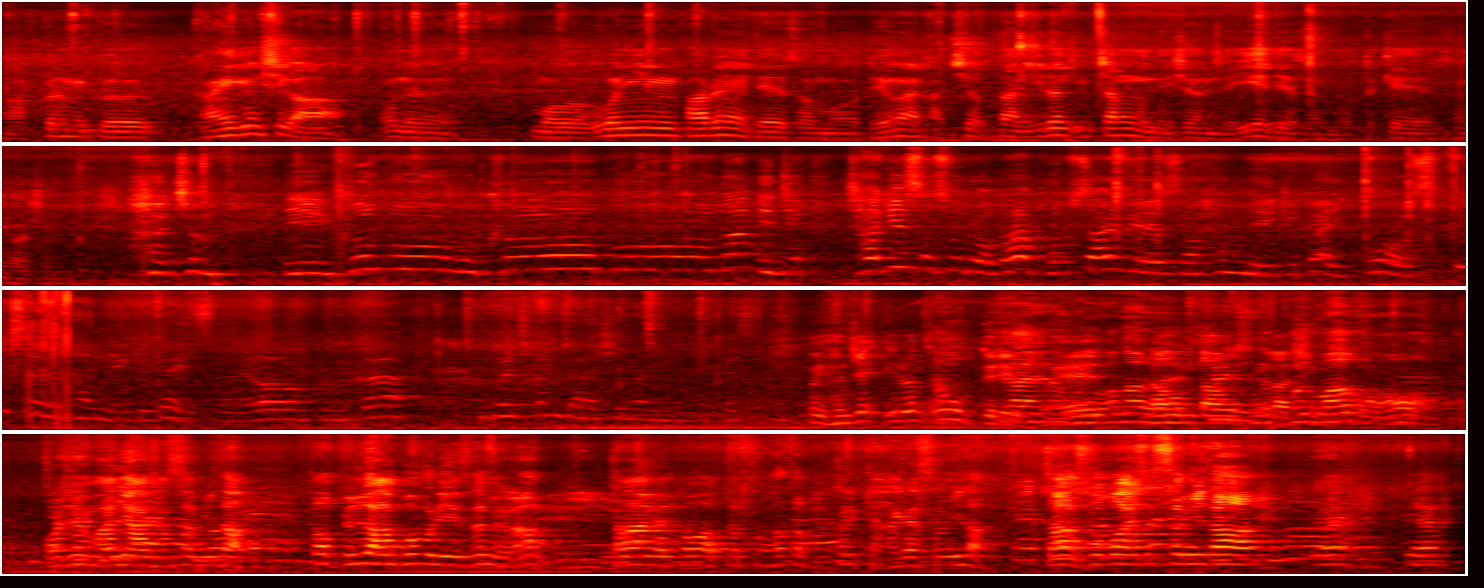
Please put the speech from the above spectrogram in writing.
아 그러면 그 강혜경 씨가 오늘 뭐 의원님 발언에 대해서 뭐 대응할 가치 없다는 이런 입장문 내셨는데 이에 대해서는 뭐 어떻게 생각하십니까? 좀 이 그분 그분 은 이제 자기 스스로가 법사위에서 한 얘기가 있고 스픽스를 한 얘기가 있어요. 그러니까 그걸 참조하시면 되겠습니다. 그럼 현재 이런 의혹들이 자, 왜 오늘 나온다고 휴일인데 생각하십니까? 불구하고 고생 많이 하셨습니다. 또 필요한 부분이 있으면 다음에 또 접촉하도록 그렇게 하겠습니다. 자, 수고하셨습니다. 예, 예.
